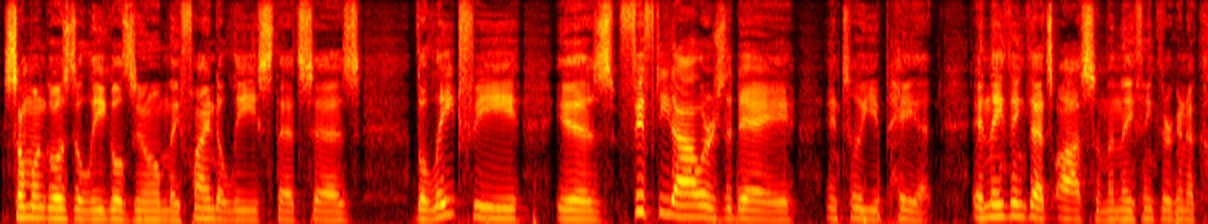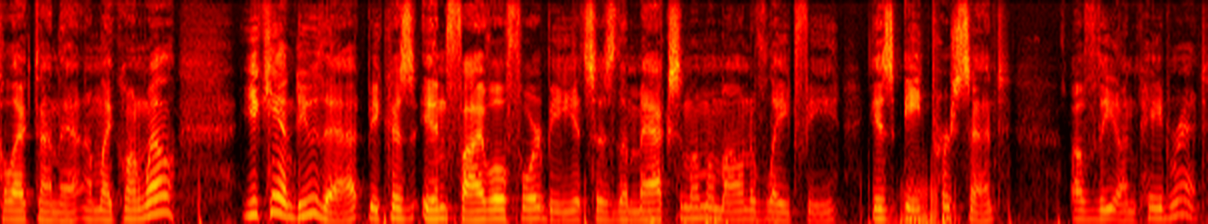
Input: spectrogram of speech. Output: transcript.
someone goes to LegalZoom, they find a lease that says the late fee is $50 a day until you pay it. And they think that's awesome and they think they're going to collect on that. I'm like, going, well, you can't do that because in 504B it says the maximum amount of late fee is 8% of the unpaid rent.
